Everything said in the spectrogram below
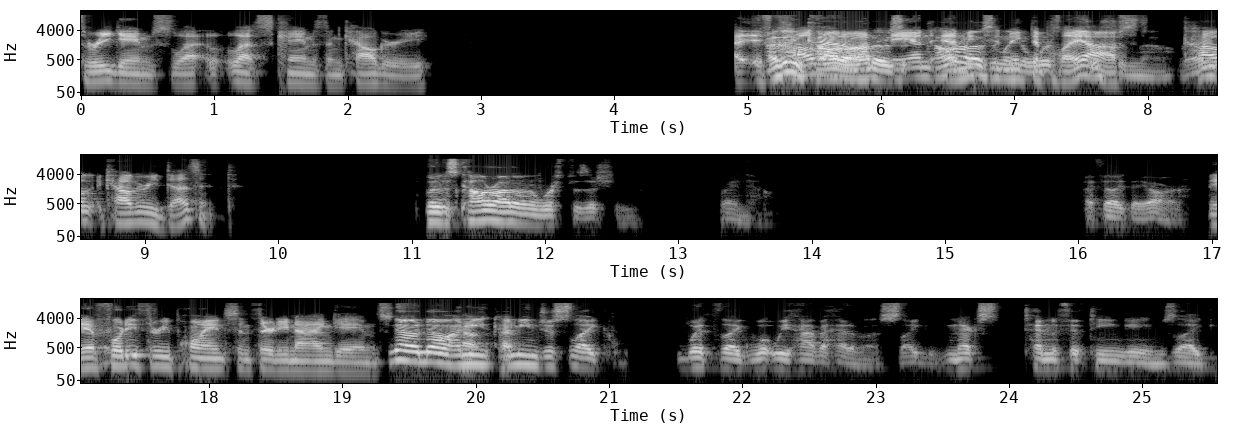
three games le- less games than Calgary. If I think Colorado Colorado's, and Colorado's Edmonton like make the playoffs, position, though, right? Cal- Calgary doesn't. But is Colorado in a worse position right now? I feel like they are. They have 43 points in 39 games. No, no, I oh, mean I mean just like with like what we have ahead of us, like next 10 to 15 games, like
